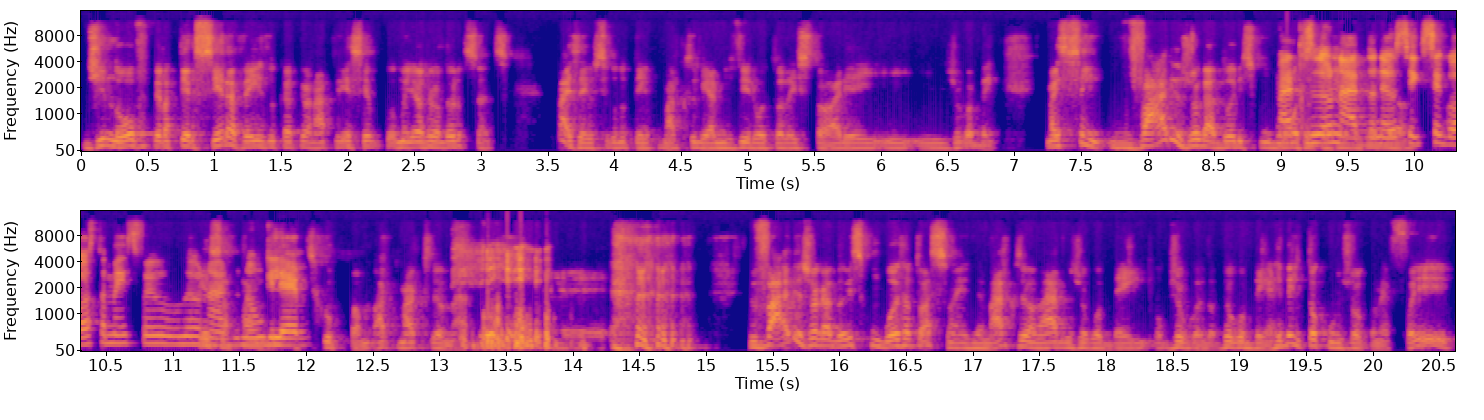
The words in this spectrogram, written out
de novo, pela terceira vez no campeonato, ia ser o melhor jogador do Santos. Mas aí, no segundo tempo, Marcos Guilherme virou toda a história e, e, jogou bem. Mas, assim, vários jogadores com Marcos Leonardo, né? Eu sei que você gosta, mas foi o Leonardo, Exatamente. não o Guilherme. Desculpa, Marcos Leonardo. é... vários jogadores com boas atuações, né? Marcos Leonardo jogou bem, jogou, jogou bem, arrebentou com o jogo, né? Foi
